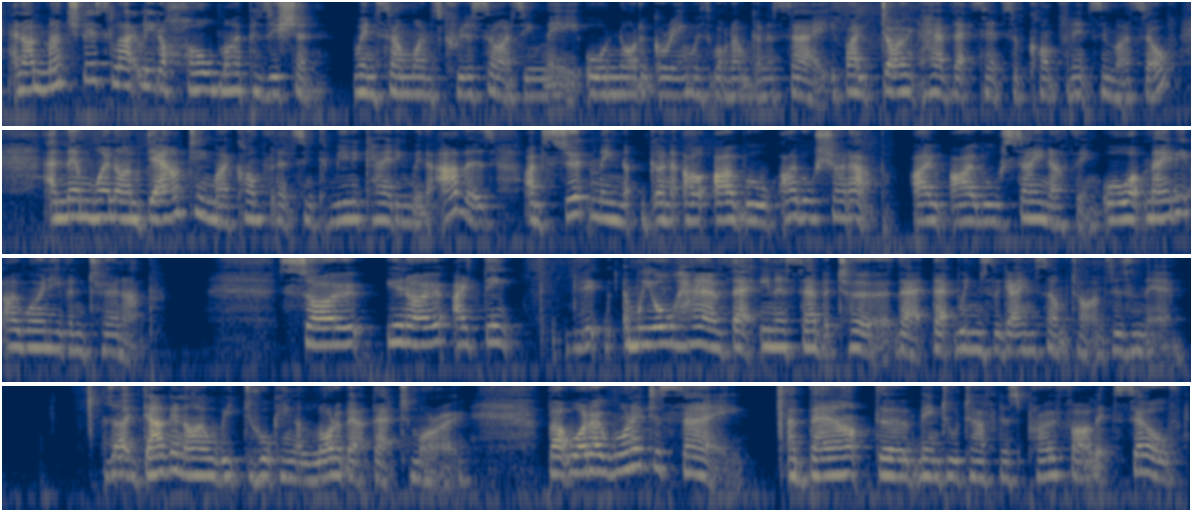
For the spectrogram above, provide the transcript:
And I'm much less likely to hold my position when someone's criticizing me or not agreeing with what I'm going to say, if I don't have that sense of confidence in myself. And then when I'm doubting my confidence in communicating with others, I'm certainly not going to, I will, I will shut up. I, I will say nothing, or maybe I won't even turn up. So, you know, I think, and we all have that inner saboteur that, that wins the game sometimes, isn't there? So Doug and I will be talking a lot about that tomorrow. But what I wanted to say about the mental toughness profile itself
